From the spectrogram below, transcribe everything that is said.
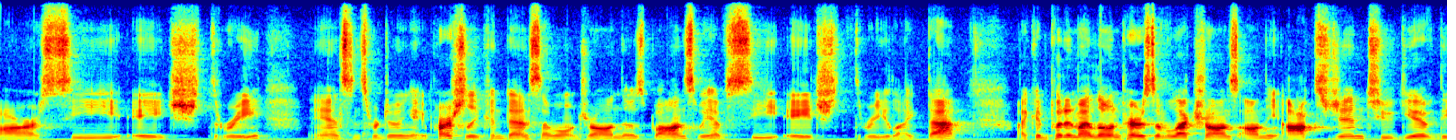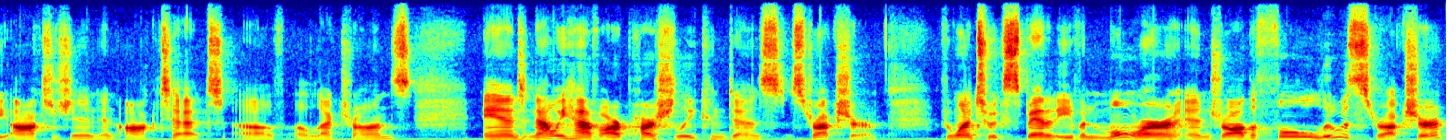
our CH3 and since we're doing a partially condensed, I won't draw on those bonds. We have CH3 like that. I could put in my lone pairs of electrons on the oxygen to give the oxygen an octet of electrons. And now we have our partially condensed structure. If we want to expand it even more and draw the full Lewis structure,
